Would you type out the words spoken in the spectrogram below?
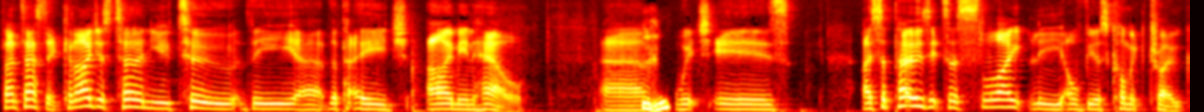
Fantastic. Can I just turn you to the uh, the page I'm in Hell, uh, mm-hmm. which is, I suppose, it's a slightly obvious comic trope.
